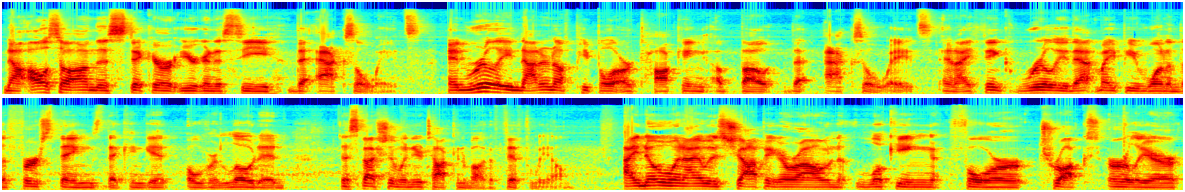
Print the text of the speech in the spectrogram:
Now also on this sticker, you're gonna see the axle weights. And really not enough people are talking about the axle weights. And I think really that might be one of the first things that can get overloaded, especially when you're talking about a fifth wheel. I know when I was shopping around looking for trucks earlier,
